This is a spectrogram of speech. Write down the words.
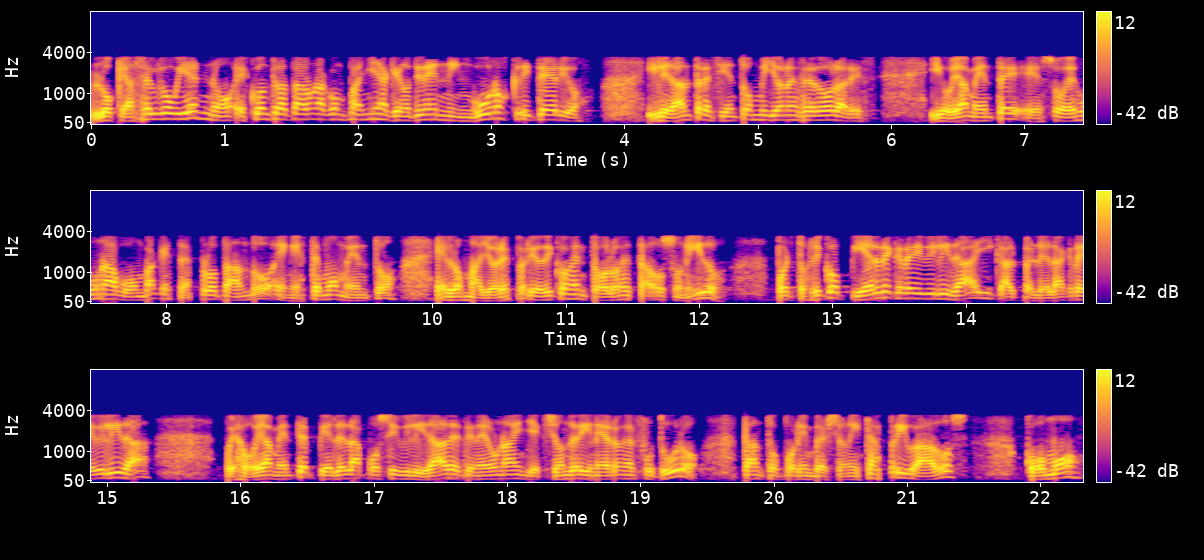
lo que hace el gobierno es contratar a una compañía que no tiene ningunos criterios y le dan 300 millones de dólares. Y obviamente eso es una bomba que está explotando en este momento en los mayores periódicos en todos los Estados Unidos. Puerto Rico pierde credibilidad y al perder la credibilidad, pues obviamente pierde la posibilidad de tener una inyección de dinero en el futuro, tanto por inversionistas privados como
